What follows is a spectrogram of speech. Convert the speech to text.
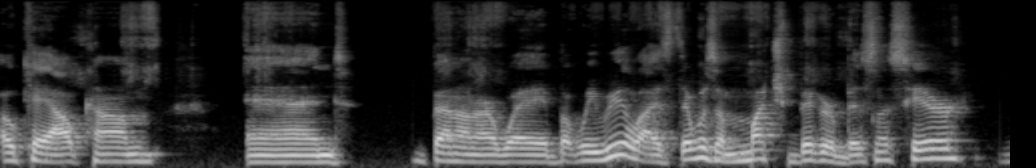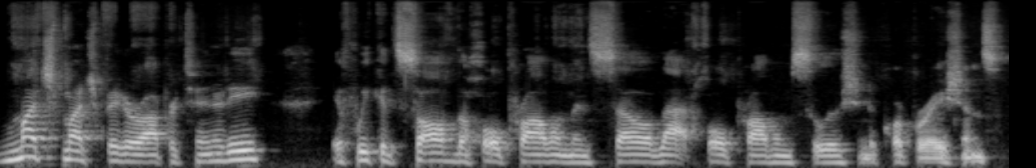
okay outcome, and been on our way. But we realized there was a much bigger business here, much, much bigger opportunity if we could solve the whole problem and sell that whole problem solution to corporations.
